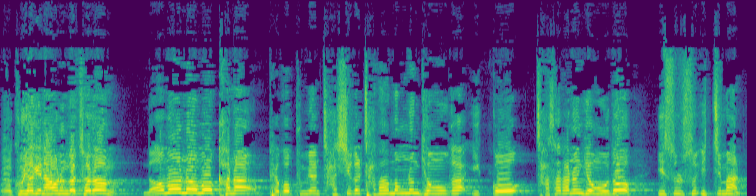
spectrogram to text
어, 구약에 나오는 것처럼 너무너무 가나 배고프면 자식을 잡아먹는 경우가 있고 자살하는 경우도 있을 수 있지만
